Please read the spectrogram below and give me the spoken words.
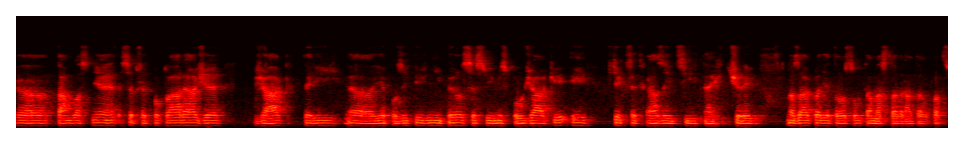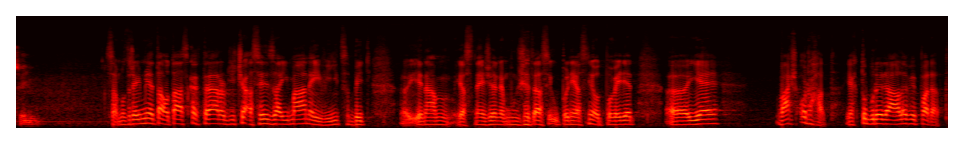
eh, tam vlastně se předpokládá, že žák, který eh, je pozitivní, byl se svými spolužáky i v těch předcházejících dnech, čili na základě toho jsou tam nastavena ta opatření. Samozřejmě ta otázka, která rodiče asi zajímá nejvíc, byť eh, je nám jasné, že nemůžete asi úplně jasně odpovědět, eh, je váš odhad, jak to bude dále vypadat.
